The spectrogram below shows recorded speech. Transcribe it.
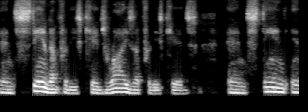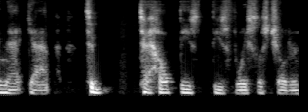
and stand up for these kids rise up for these kids and stand in that gap to to help these these voiceless children.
